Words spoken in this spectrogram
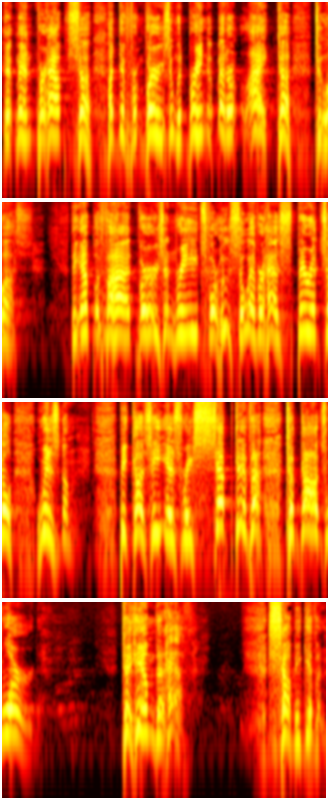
It meant perhaps uh, a different version would bring a better light uh, to us. The Amplified Version reads, For whosoever has spiritual wisdom, because he is receptive to God's word, to him that hath shall be given.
